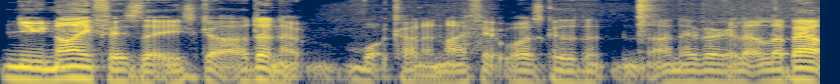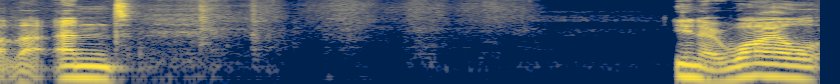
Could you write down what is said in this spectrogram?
new knife is that he's got. I don't know what kind of knife it was because I know very little about that. And you know, while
